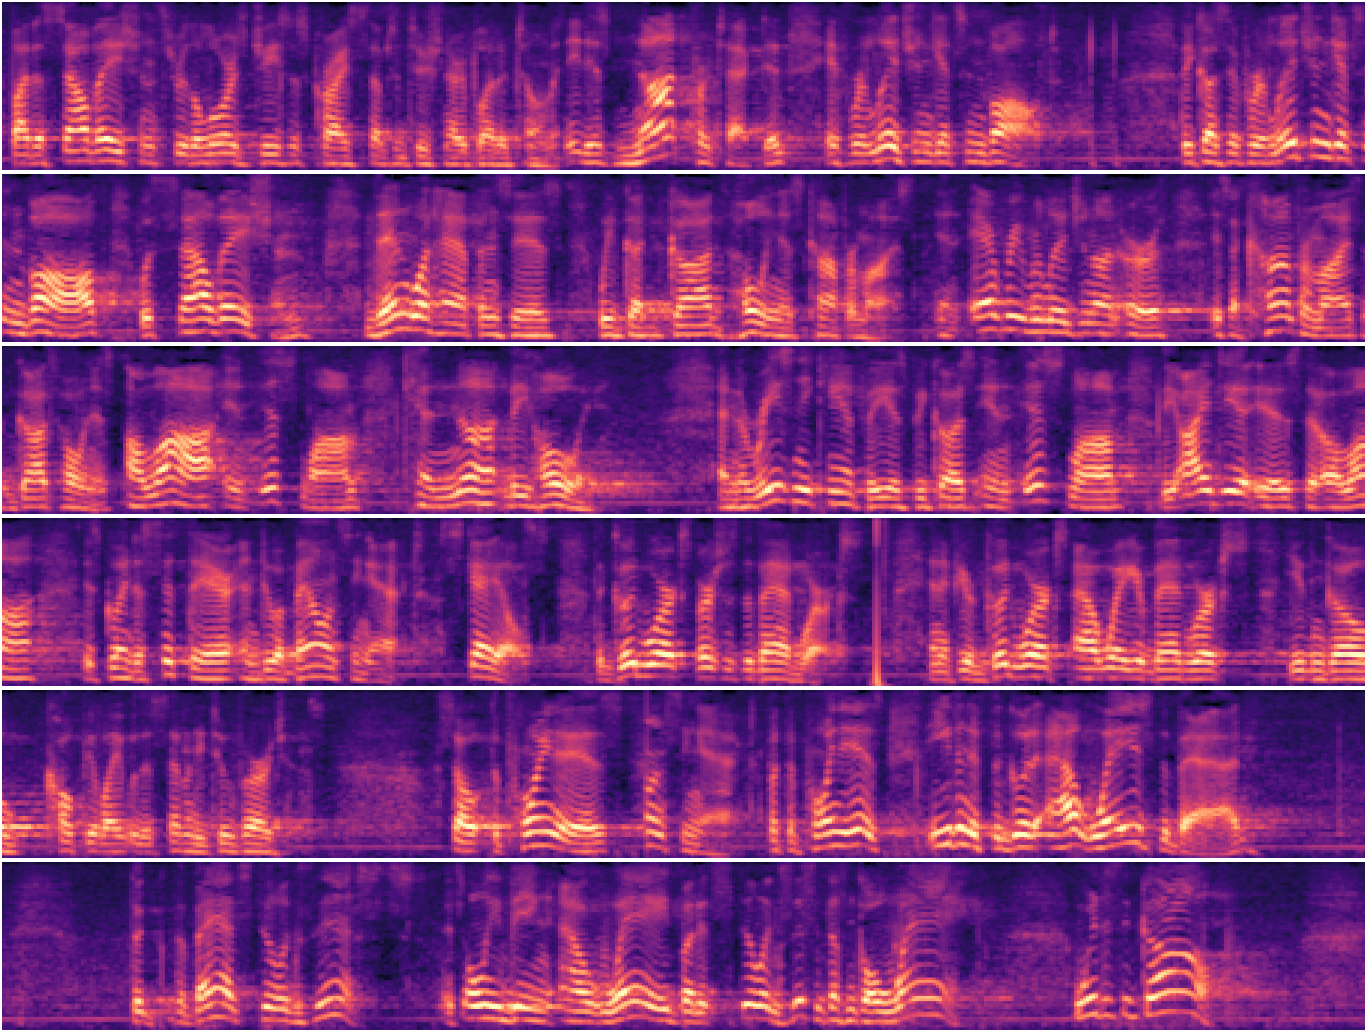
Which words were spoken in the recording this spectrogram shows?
by the salvation through the Lord Jesus Christ's substitutionary blood atonement. It is not protected if religion gets involved. Because if religion gets involved with salvation, then what happens is we've got God's holiness compromised. And every religion on earth is a compromise of God's holiness. Allah in Islam cannot be holy. And the reason he can't be is because in Islam, the idea is that Allah is going to sit there and do a balancing act, scales, the good works versus the bad works. And if your good works outweigh your bad works, you can go copulate with the 72 virgins. So the point is, balancing act. But the point is, even if the good outweighs the bad, the, the bad still exists. It's only being outweighed, but it still exists. It doesn't go away. Where does it go?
